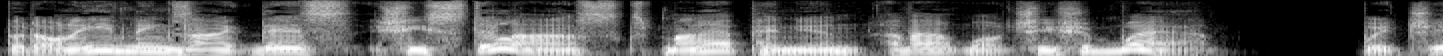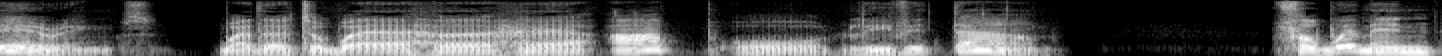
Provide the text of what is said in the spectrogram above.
but on evenings like this, she still asks my opinion about what she should wear, which earrings, whether to wear her hair up or leave it down. For women,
